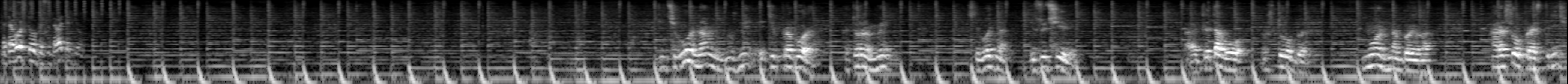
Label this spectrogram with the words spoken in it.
Для того, чтобы создавать объем. Чего нам нужны эти проборы, которые мы сегодня изучили? А Для того, чтобы можно было хорошо простричь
